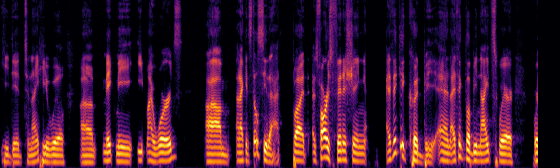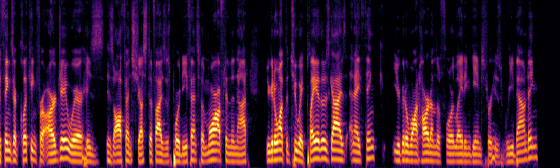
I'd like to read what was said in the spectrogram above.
he did tonight, he will uh, make me eat my words. Um, and I can still see that. But as far as finishing, I think it could be. And I think there'll be nights where where things are clicking for RJ, where his his offense justifies his poor defense. But more often than not, you're going to want the two way play of those guys, and I think you're going to want Hart on the floor late in games for his rebounding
